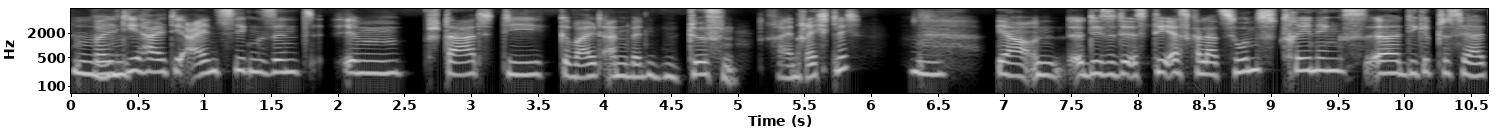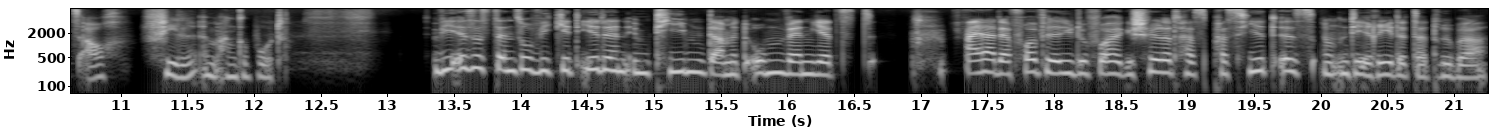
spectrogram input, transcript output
mhm. weil die halt die einzigen sind im Staat, die Gewalt anwenden dürfen, rein rechtlich. Mhm. Ja, und äh, diese Deeskalationstrainings, äh, die gibt es ja jetzt auch viel im Angebot. Wie ist es denn so? Wie geht ihr denn im Team damit um, wenn jetzt einer der Vorfälle, die du vorher geschildert hast, passiert ist und ihr redet darüber.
